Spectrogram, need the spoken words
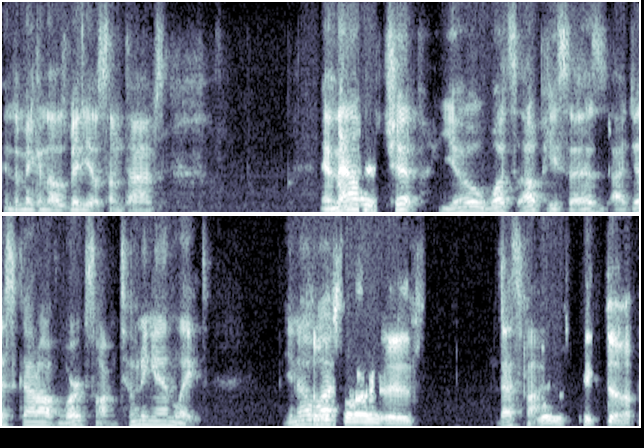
into making those videos sometimes. And now there's Chip. Yo, what's up? He says, I just got off work, so I'm tuning in late. You know So what? as far as That's fine. what was picked up,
